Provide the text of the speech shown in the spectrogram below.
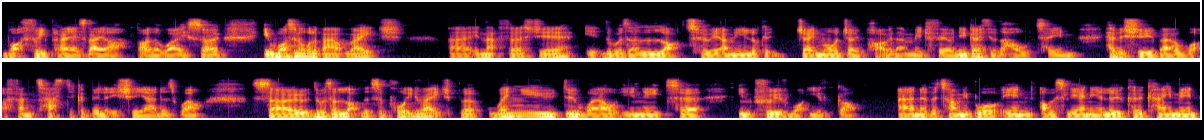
what three players they are, by the way. So it wasn't all about Rach uh, in that first year, it, there was a lot to it. I mean, you look at Jade Moore, Jo Potter in that midfield, and you go through the whole team. Heather Schuber, what a fantastic ability she had as well. So there was a lot that supported Rach, but when you do well, you need to improve what you've got. And at the time, we brought in obviously Eni Aluko came in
